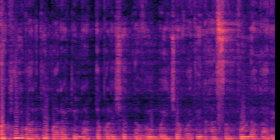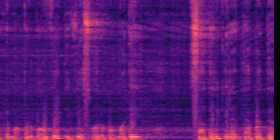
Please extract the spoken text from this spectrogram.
अखिल भारतीय मराठी नाट्य परिषद नवी मुंबईच्या वतीनं हा संपूर्ण कार्यक्रम आपण भव्य दिव्य स्वरूपामध्ये सादर केला. त्याबद्दल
